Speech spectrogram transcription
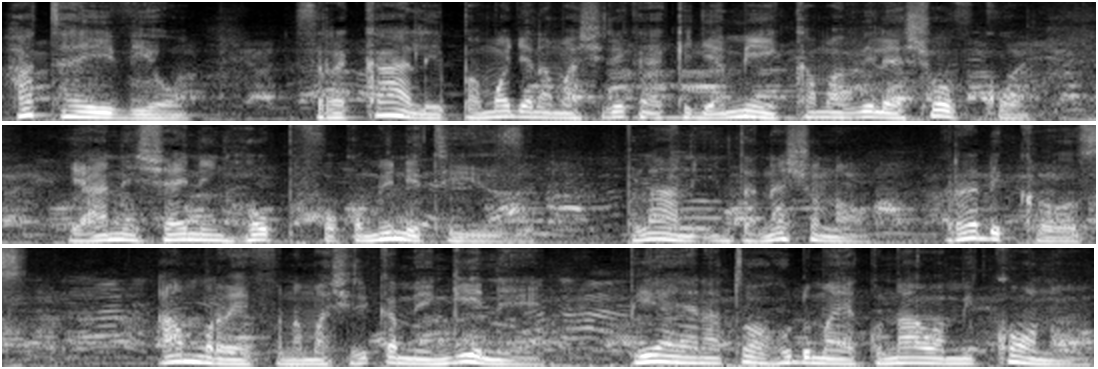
Hata hivyo, serikali pamoja na mashirika ya kijamii kama vile SHOFCO, yaani Shining Hope for Communities, Plan International, Red Cross, Amref na mashirika mengine pia yanatoa huduma ya kunawa mikono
